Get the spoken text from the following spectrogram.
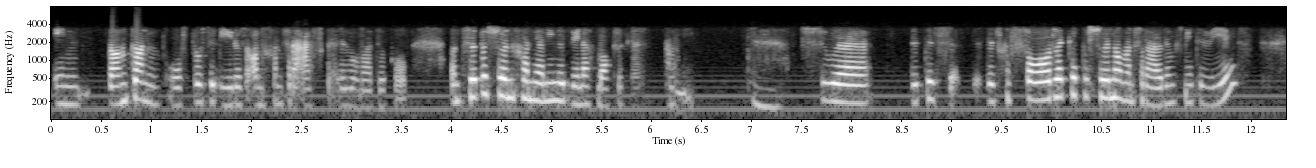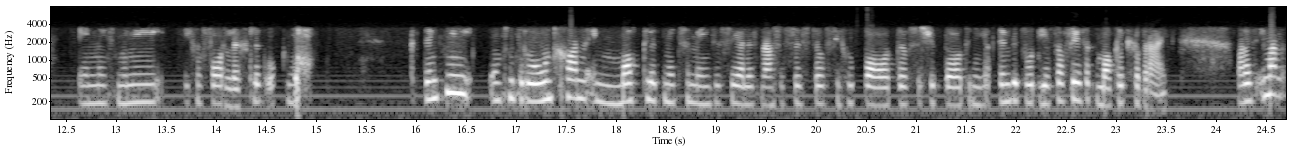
en dan kan ons prosedures aangaan vir egskeiding of wat ook al. Want so 'n persoon gaan jou nie noodwendig maklik kan nie. So dit is dit is gevaarlike persone om in verhoudings mee te wees en mens moenie die gevaar ligtelik opneem. Ek dink nie ons moet rondgaan en maklik met se mense sê hulle is narcissiste of psigopate of sosiopate nie. Ek dink dit word deesdae vreeslik maklik gebruik. Maar as iemand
